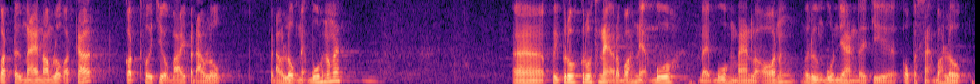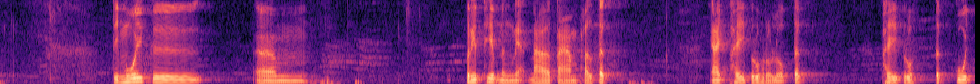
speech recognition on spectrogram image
គាត់ទៅណែនាំលោកអត់កើតគាត់ធ្វើជាអបាយបដៅលោកបដៅលោកអ្នកបួសហ្នឹងណាអឺពីព្រោះគ្រោះថ្នាក់របស់អ្នកបួសដែលបួសមិនបានល្អហ្នឹងរឿង4យ៉ាងដែលជាឧបសគ្គរបស់លោកទី1គឺអឺប្រៀបធៀបនឹងអ្នកដើរតាមផ្លូវទឹក អាចភ័យព្រោះរលកទឹកភ័យព្រោះទឹកគួចប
